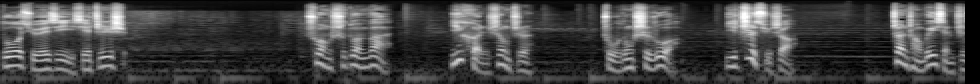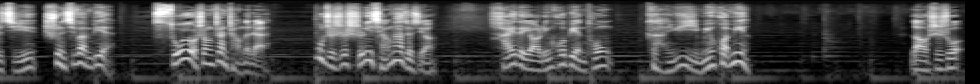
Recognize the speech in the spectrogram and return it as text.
多学习一些知识。壮士断腕，以狠胜之；主动示弱，以智取胜。战场危险之极，瞬息万变。所有上战场的人，不只是实力强大就行，还得要灵活变通，敢于以命换命。老实说，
